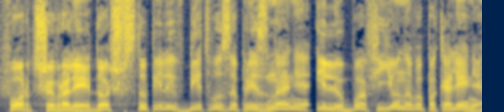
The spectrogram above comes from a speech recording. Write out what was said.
Форд, Шевроле и Додж вступили в битву за признание и любовь юного поколения,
